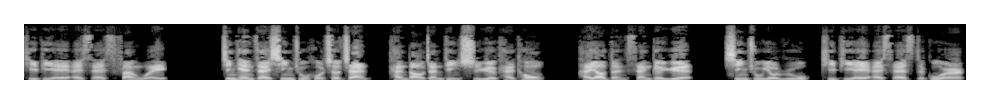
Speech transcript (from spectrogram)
TPASS 范围。今天在新竹火车站看到暂定十月开通，还要等三个月。新竹有如 TPASS 的孤儿，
